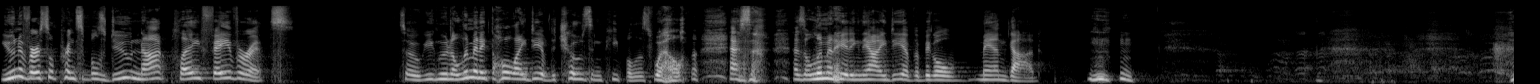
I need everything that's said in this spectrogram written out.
Universal principles do not play favorites. So you can eliminate the whole idea of the chosen people as well as, as eliminating the idea of a big old man God.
